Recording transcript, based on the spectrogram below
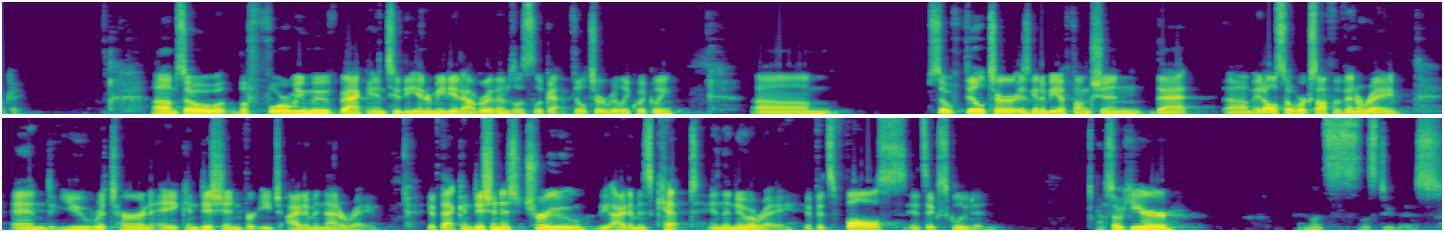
okay. Um, so before we move back into the intermediate algorithms, let's look at filter really quickly. Um, so filter is going to be a function that um, it also works off of an array, and you return a condition for each item in that array. If that condition is true, the item is kept in the new array. If it's false, it's excluded. So here, and let's let's do this.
